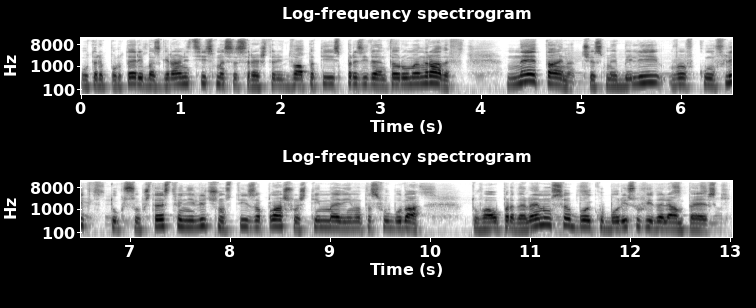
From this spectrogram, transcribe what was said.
От Репортери без граници сме се срещали два пъти и с президента Румен Радев. Не е тайна, че сме били в конфликт тук с обществени личности, заплашващи медийната свобода. Това определено са Бойко Борисов и Делян Пеевски.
